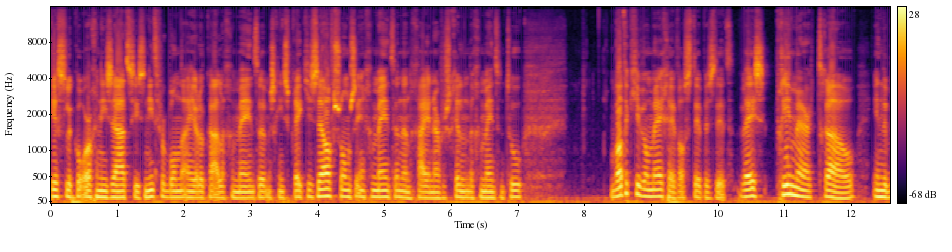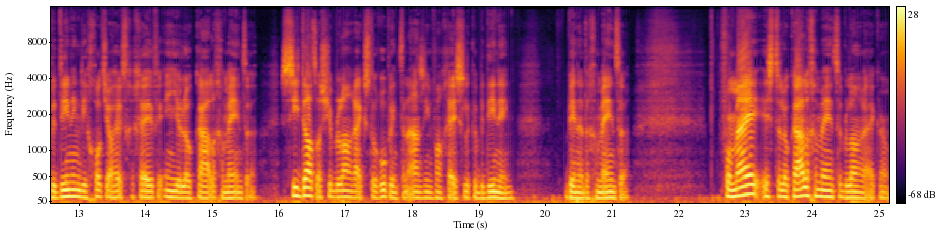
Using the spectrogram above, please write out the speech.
Christelijke organisaties, niet verbonden aan je lokale gemeente. Misschien spreek je zelf soms in gemeenten en ga je naar verschillende gemeenten toe. Wat ik je wil meegeven als tip is dit. Wees primair trouw in de bediening die God jou heeft gegeven in je lokale gemeente. Zie dat als je belangrijkste roeping ten aanzien van geestelijke bediening binnen de gemeente. Voor mij is de lokale gemeente belangrijker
